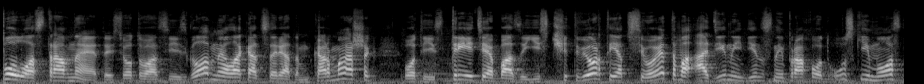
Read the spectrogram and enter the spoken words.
полуостровная. То есть вот у вас есть главная локация рядом кармашек, вот есть третья база, есть четвертый. От всего этого один единственный проход. Узкий мост,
